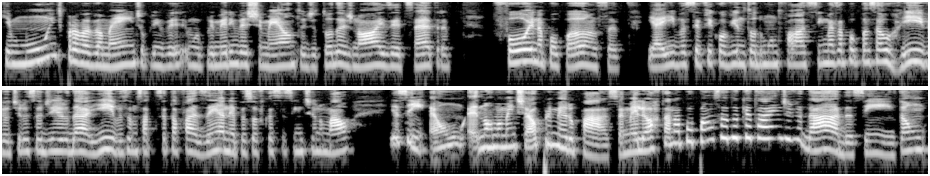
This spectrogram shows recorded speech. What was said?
que muito provavelmente o, primeiro investimento de todas nós, etc., foi na poupança, e aí você fica ouvindo todo mundo falar assim, mas a poupança é horrível, tira o seu dinheiro daí, você não sabe o que você está fazendo, e a pessoa fica se sentindo mal. E assim, é um, é, normalmente é o primeiro passo. É melhor estar tá na poupança do que estar tá endividada, assim. Então,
